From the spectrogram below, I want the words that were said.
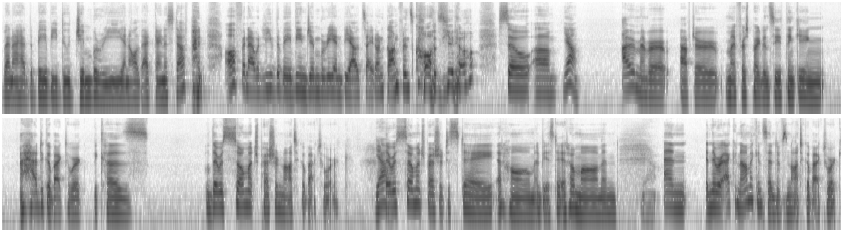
when I had the baby, do gymboree and all that kind of stuff. But often I would leave the baby in gymboree and be outside on conference calls, you know? So, um, yeah. I remember after my first pregnancy thinking I had to go back to work because there was so much pressure not to go back to work. Yeah. There was so much pressure to stay at home and be a stay-at-home mom and Yeah. and and there were economic incentives not to go back to work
